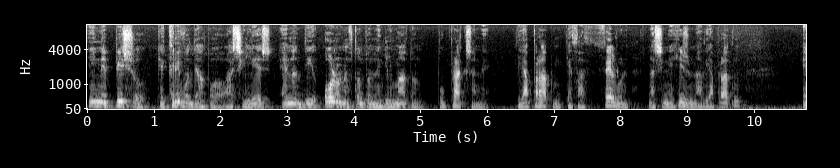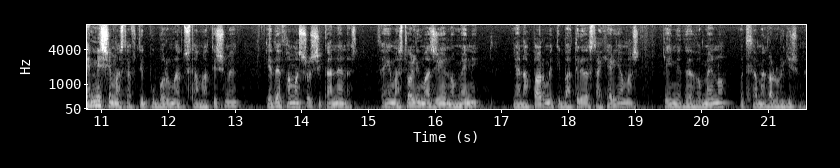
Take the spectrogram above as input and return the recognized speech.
είναι πίσω και κρύβονται από ασυλίες έναντι όλων αυτών των εγκλημάτων που πράξανε, διαπράττουν και θα θέλουν να συνεχίζουν να διαπράττουν εμείς είμαστε αυτοί που μπορούμε να τους σταματήσουμε και δεν θα μας σώσει κανένας. Θα είμαστε όλοι μαζί ενωμένοι για να πάρουμε την πατρίδα στα χέρια μας και είναι δεδομένο ότι θα μεγαλουργήσουμε.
